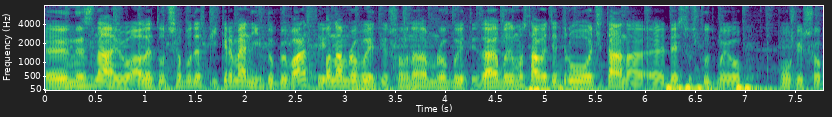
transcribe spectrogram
Е, не знаю, але тут ще буде спікермен їх добивати. Що нам робити? Що нам робити? Зараз будемо ставити другого титана. Е, десь ось тут ми його поки що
